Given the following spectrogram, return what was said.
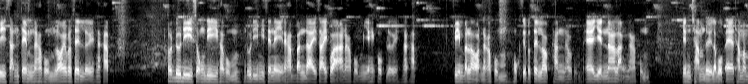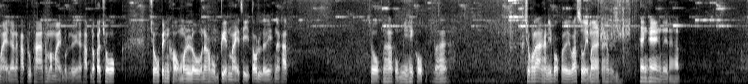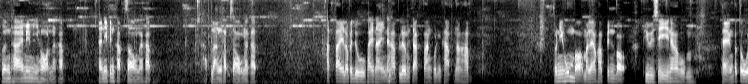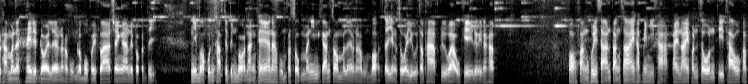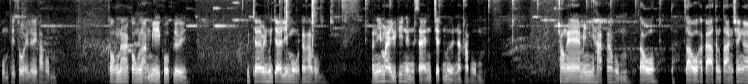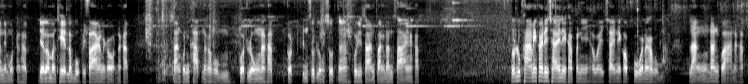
สีสันเต็มนะครับ ผมร้อยเปอร์เซ็นเลยนะครับรถดูดีทรงดีครับ ผมดูดีมีเสน่ห์นะครับ บันไดซ้ายขวานะครับ ผมมีให้ครบเลยนะครับ ฟิล์มประหลอดนะครับ ผมหกสิบเปอร์เซ็นรอบคันนะครับ ผมแอร์เย็นหน้าหลังนะครับ ผมเย็นฉ่ำเลยระบบแอร์ทำมาใหม่แล้วนะครับ ลูกค้าทำมาใหม่หมดเลยนะครับ แล้วก็โชคโชคเป็นของมอนโลนะครับ ผมเปลี่ยนใหม่สี่ต้นเลยนะครับ โชคนะครับ ผมมีให้ครบนะฮะช่วงล่างคันนี้บอกเลยว่าสวยมากนะครับผมแห้งๆเลยนะครับ เฟืองท้ายไม่มีหอนนะครับอันนี้เป็นขับสองนะครับ ขับหลังขับสองนะครับ ถัดไปเราไปดูภายในนะครับ เริ่มจากฝั่งคนขับนะครับ ตัวนี้หุ้มเบาะมาแล้วครับ เป็นเบาะ PVC นะครับผมแผงประตูทำอะไรให้เรียบร้อยแล้วนะครับ ผมระบบไฟฟ้าใช้งานได้ปกติ นี่เบาะคนขับจะเป็นเบาะหนังแท้นะครับผมผสมอันนี้มีการซ่อมมาแล้วนะครับ ผมเบาะแต่ยังสวยอยู่สภาพคือว่าโอเคเลยนะครับ เบาะฝั่งผู้โดยสารฝั่งซ้ายครับไม่มีขาดภายในคอนโซลสีเทาครับ ผมสวยๆเลยครับ ผมกล้องหน้ากล้องหลังมีให้ครบเลยกุญแจเป็นกุญแจรีโมทนะครับผมอันนี้มาอยู่ที่หนึ่งแสนเจ็ดหมื่นนะครับผม ช่องแอร์ไม่มีหักนะครับผมเสาเสาอากาศต่างๆ ใช้งานได้หมดนะครับ เดี๋ยวเรามาเทสระบบไฟฟ้ากันก่อนนะครับ ฝั่งคนขับนะครับผมกดลงนะครับ กดขึ้นสุดลงสุดนะผู้โดยสารฝั่งด้านซ้ายนะครับ รถลูกค้าไม่ค่อยได้ใช้เลยครับวันนี้เอาไว้ใช้ในครอบครัวนะครับ ผมหลังด้านขวานะครับ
